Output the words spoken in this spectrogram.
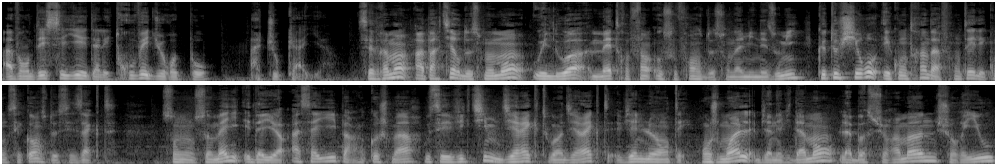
avant d'essayer d'aller trouver du repos à Jukai. C'est vraiment à partir de ce moment où il doit mettre fin aux souffrances de son ami Nezumi que Toshiro est contraint d'affronter les conséquences de ses actes. Son sommeil est d'ailleurs assailli par un cauchemar où ses victimes directes ou indirectes viennent le hanter. Rongemoile, bien évidemment, la bosse sur Amon, Shoryu,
